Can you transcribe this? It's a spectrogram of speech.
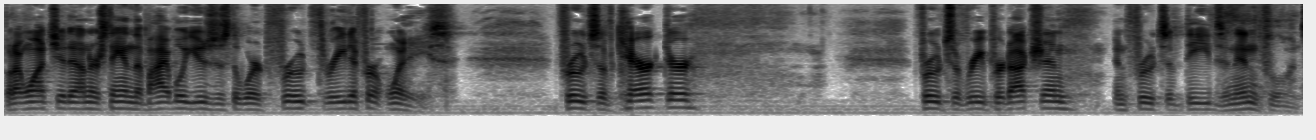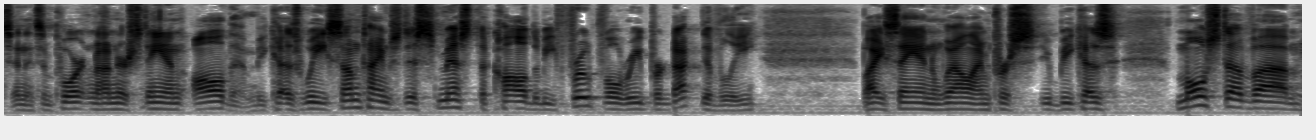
but I want you to understand the Bible uses the word fruit three different ways fruits of character, fruits of reproduction, and fruits of deeds and influence. And it's important to understand all of them because we sometimes dismiss the call to be fruitful reproductively by saying, well, I'm pers- because most of um,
